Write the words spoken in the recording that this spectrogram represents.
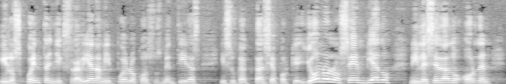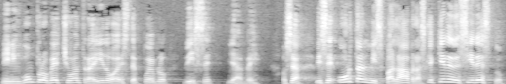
y los cuentan y extravían a mi pueblo con sus mentiras y su jactancia, porque yo no los he enviado, ni les he dado orden, ni ningún provecho han traído a este pueblo, dice Yahvé. O sea, dice, hurtan mis palabras. ¿Qué quiere decir esto?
